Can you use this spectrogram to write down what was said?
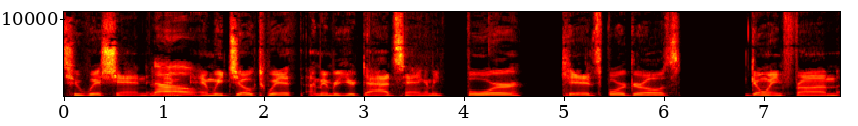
tuition. No. And, and we joked with, I remember your dad saying, I mean, four kids, four girls going from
